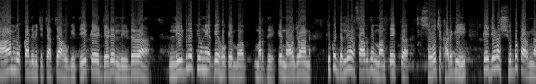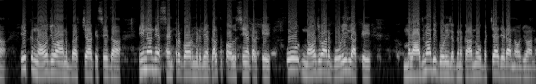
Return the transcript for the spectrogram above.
ਆਮ ਲੋਕਾਂ ਦੇ ਵਿੱਚ ਚਰਚਾ ਹੋ ਗਈ ਸੀ ਕਿ ਜਿਹੜੇ ਲੀਡਰ ਆ, ਲੀਡਰ ਕਿਉਂ ਨਹੀਂ ਅੱਗੇ ਹੋ ਕੇ ਮ- ਮਰਦੇ, ਕਿ ਨੌਜਵਾਨ, ਕਿਉਂਕਿ ਡੱਲੇਵਾਲ ਸਾਹਿਬ ਦੇ ਮਨ ਤੇ ਇੱਕ ਸੋਚ ਖੜ ਗਈ ਕਿ ਜਿਹੜਾ ਸ਼ੁਭ ਕਰਨਾ ਇੱਕ ਨੌਜਵਾਨ ਬੱਚਾ ਕਿਸੇ ਦਾ, ਇਹਨਾਂ ਦੀਆਂ ਸੈਂਟਰ ਗਵਰਨਮੈਂਟ ਦੀਆਂ ਗਲਤ ਪਾਲਿਸੀਆਂ ਕਰਕੇ ਉਹ ਨੌਜਵਾਨ ਗੋਲੀ ਲੱਗ ਕੇ, ਮੁਲਾਜ਼ਮਾਂ ਦੀ ਗੋਲੀ ਲੱਗਣ ਕਾਰਨ ਉਹ ਬੱਚਾ ਜਿਹੜਾ ਨੌਜਵਾਨ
